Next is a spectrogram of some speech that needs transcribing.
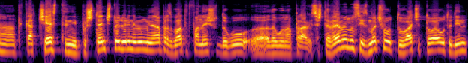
а, така честен и почтен, че той дори не ми минава през главата това нещо да го, а, да го направи. Същевременно се измъчва от това, че той е от един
